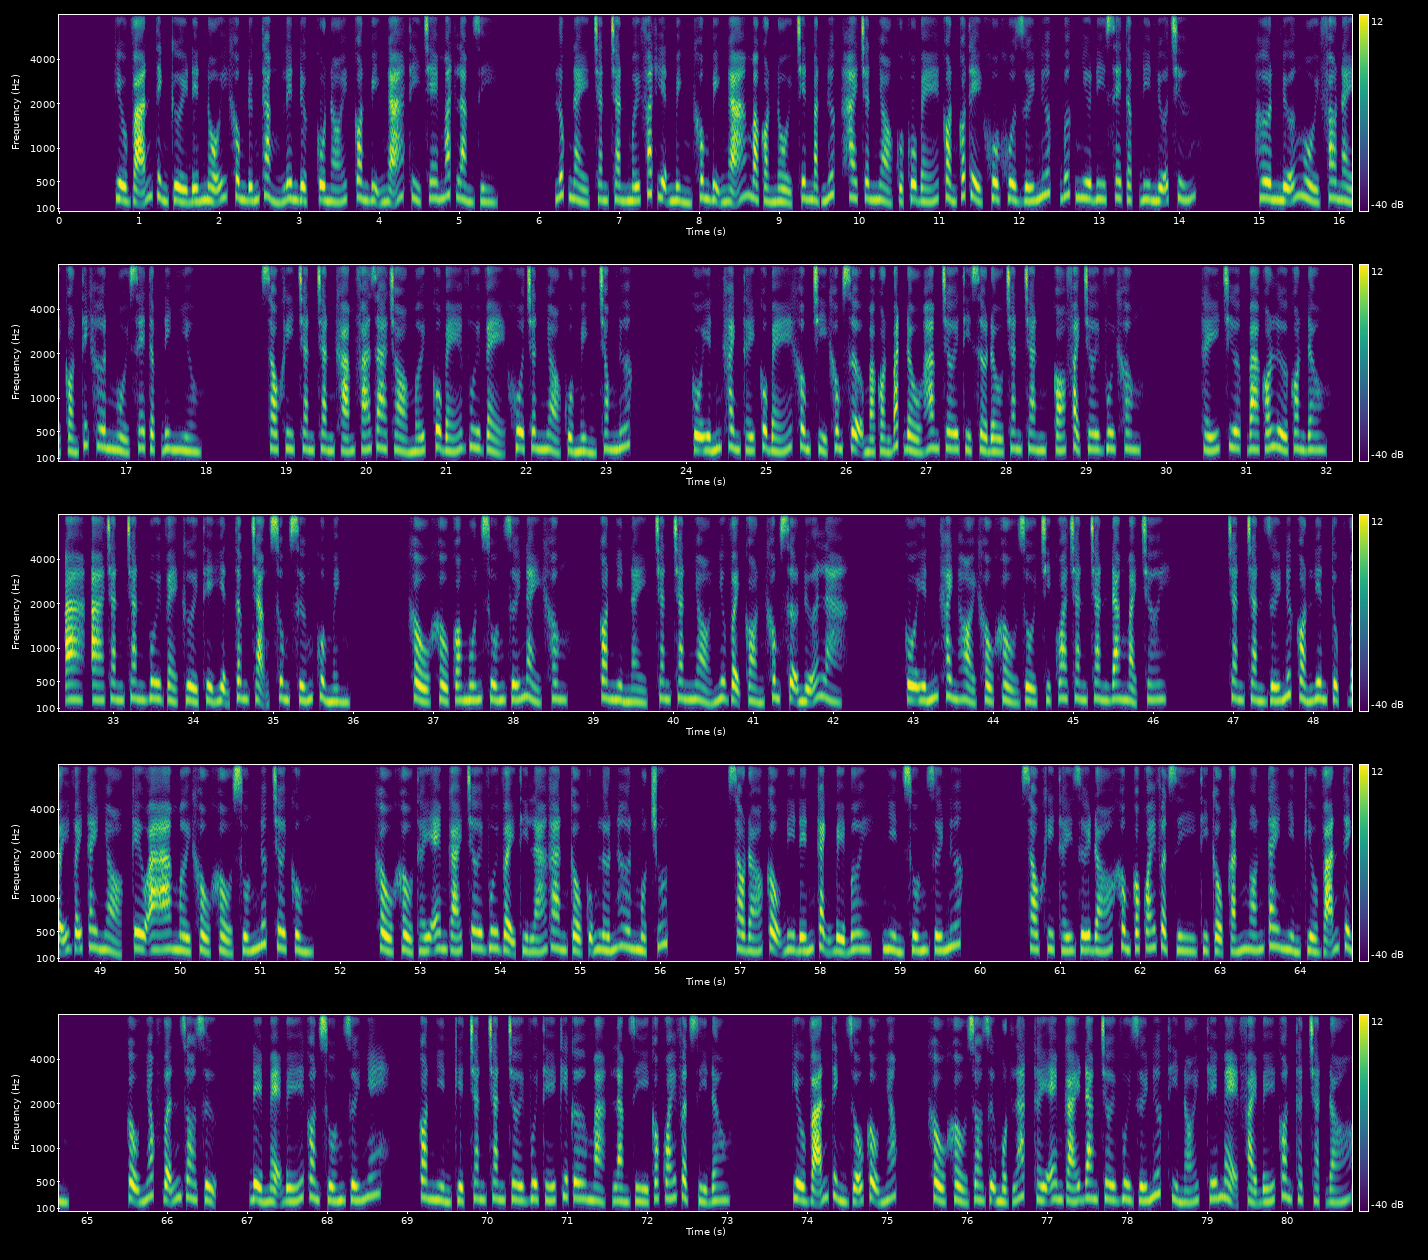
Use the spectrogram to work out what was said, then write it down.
Kiều vãn tình cười đến nỗi không đứng thẳng lên được, cô nói, con bị ngã thì che mắt làm gì. Lúc này chăn chăn mới phát hiện mình không bị ngã mà còn nổi trên mặt nước, hai chân nhỏ của cô bé còn có thể khua khua dưới nước, bước như đi xe tập đi nữa chứ. Hơn nữa ngồi phao này còn thích hơn ngồi xe tập đi nhiều. Sau khi chăn chăn khám phá ra trò mới, cô bé vui vẻ khua chân nhỏ của mình trong nước. Cô Yến Khanh thấy cô bé không chỉ không sợ mà còn bắt đầu ham chơi thì sờ đầu chăn chăn, có phải chơi vui không? Thấy chưa, ba có lừa con đâu. A a chăn chăn vui vẻ cười thể hiện tâm trạng sung sướng của mình. Khẩu khẩu có muốn xuống dưới này không? Con nhìn này, chăn chăn nhỏ như vậy còn không sợ nữa là. Cô Yến Khanh hỏi khẩu khẩu rồi chỉ qua chăn chăn đang mải chơi. Chăn chăn dưới nước còn liên tục vẫy vẫy tay nhỏ, kêu a a mời khẩu khẩu xuống nước chơi cùng. Khẩu khẩu thấy em gái chơi vui vậy thì lá gan cậu cũng lớn hơn một chút. Sau đó cậu đi đến cạnh bể bơi, nhìn xuống dưới nước. Sau khi thấy dưới đó không có quái vật gì thì cậu cắn ngón tay nhìn Kiều Vãn Tình. Cậu nhóc vẫn do dự, để mẹ bế con xuống dưới nhé. Con nhìn Kiệt chăn chăn chơi vui thế kia cơ mà, làm gì có quái vật gì đâu. Kiều Vãn Tình dỗ cậu nhóc, khẩu khẩu do dự một lát thấy em gái đang chơi vui dưới nước thì nói thế mẹ phải bế con thật chặt đó.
